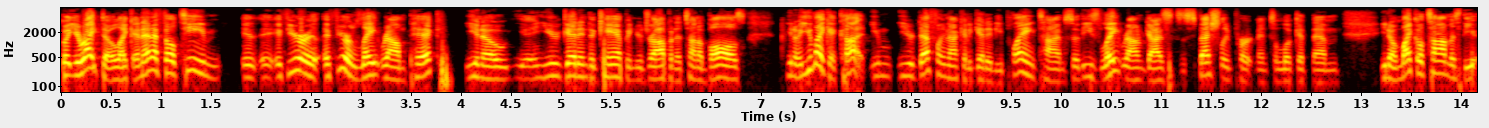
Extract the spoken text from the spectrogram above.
but you're right though. Like an NFL team, if you're if you're a late round pick, you know, you get into camp and you're dropping a ton of balls you know, you might get cut. You, you're definitely not going to get any playing time. So these late round guys, it's especially pertinent to look at them. You know, Michael Thomas, the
